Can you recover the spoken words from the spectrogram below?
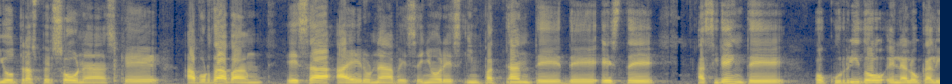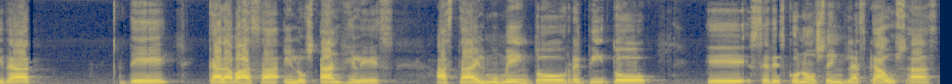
y otras personas que abordaban esa aeronave. Señores, impactante de este accidente ocurrido en la localidad de Calabaza, en Los Ángeles. Hasta el momento, repito, eh, se desconocen las causas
